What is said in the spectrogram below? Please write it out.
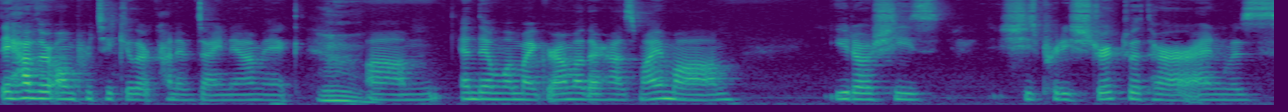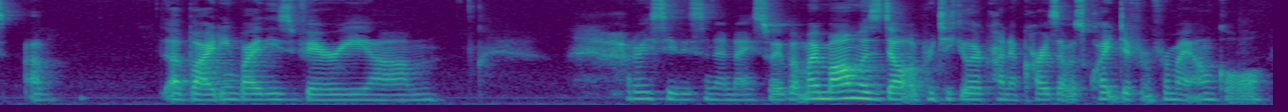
they have their own particular kind of dynamic. Mm. Um, and then when my grandmother has my mom, you know, she's she's pretty strict with her and was uh, abiding by these very um, how do I say this in a nice way? But my mom was dealt a particular kind of cards that was quite different from my uncle,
